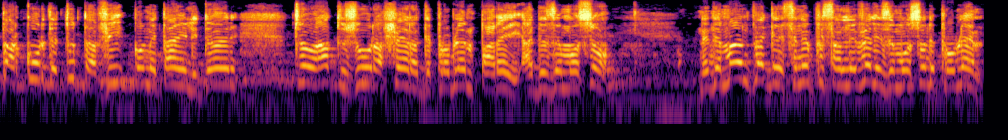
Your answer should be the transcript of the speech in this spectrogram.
parcours de toute ta vie, comme étant un leader, tu auras toujours affaire à des problèmes pareils, à des émotions. Ne demande pas que le Seigneur puisse enlever les émotions des problèmes.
